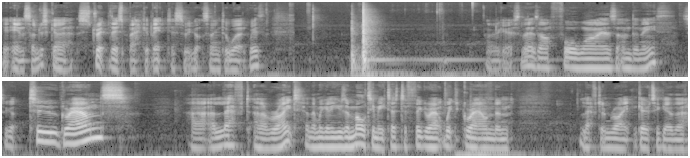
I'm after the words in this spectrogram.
in. So I'm just going to strip this back a bit, just so we've got something to work with. We go. So there's our four wires underneath. So we've got two grounds, uh, a left and a right, and then we're going to use a multimeter to figure out which ground and left and right go together.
